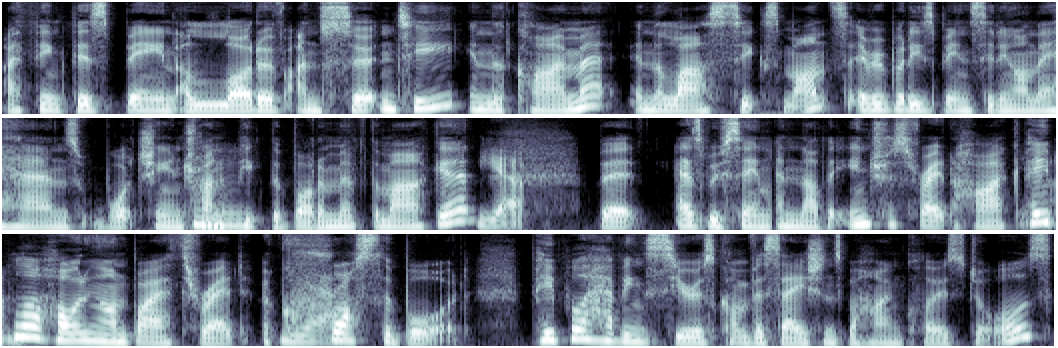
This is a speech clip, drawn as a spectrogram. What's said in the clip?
I think there's been a lot of uncertainty in the climate in the last six months. Everybody's been sitting on their hands watching and trying mm. to pick the bottom of the market. Yeah. But as we've seen another interest rate hike, yeah. people are holding on by a thread across yeah. the board. People are having serious conversations behind closed doors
